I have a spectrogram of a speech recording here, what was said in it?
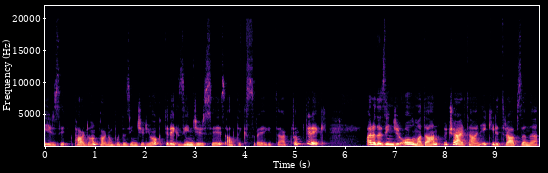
Bir pardon pardon burada zincir yok. Direkt zincirsiz alttaki sıraya gitti aklım. Direkt arada zincir olmadan üçer tane ikili trabzanı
